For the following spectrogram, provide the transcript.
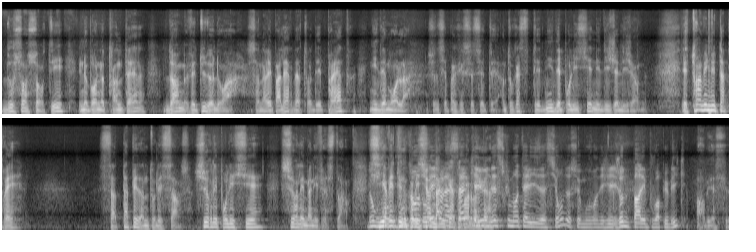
d'où sont sortis une bonne trentaine d'hommes vêtus de noir. Ça n'avait pas l'air d'être des prêtres ni des mollahs. Je ne sais pas ce que c'était. En tout cas, c'était ni des policiers ni des gilets jaunes. Et trois minutes après, ça tapait dans tous les sens, sur les policiers, sur les manifestants. Donc S'il y vous- avait vous une commission d'enquête qu'il y a eu une instrumentalisation de ce mouvement des Gilets jaunes par les pouvoirs publics? Oh, bien sûr.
